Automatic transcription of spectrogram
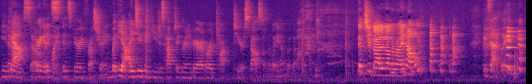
you know. Yeah, so very good it's, point. It's very frustrating, but yeah, I do think you just have to grin and bear it, or talk to your spouse on the way home about it. Bitch about it on the ride home. exactly.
